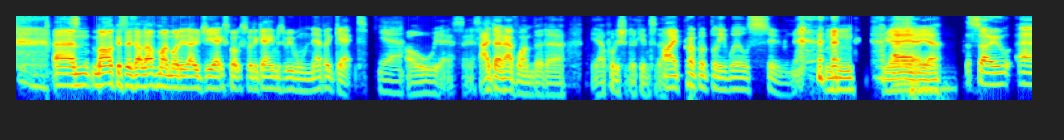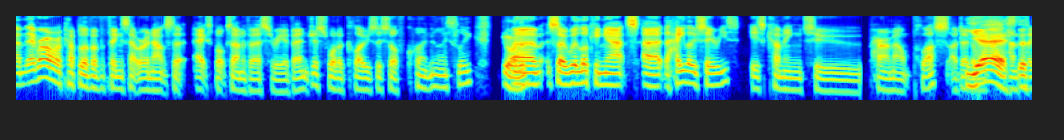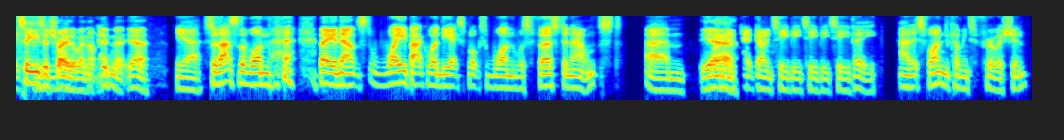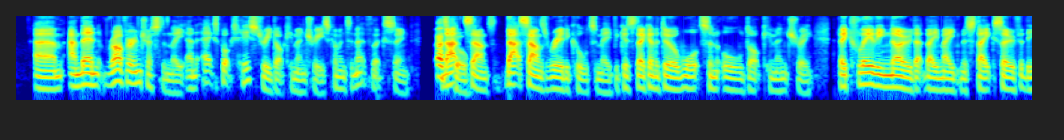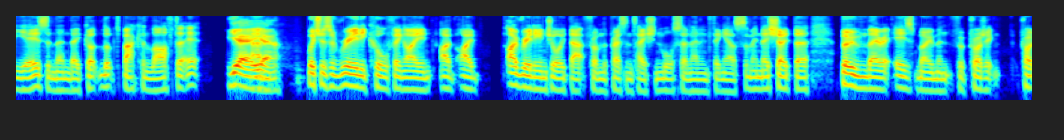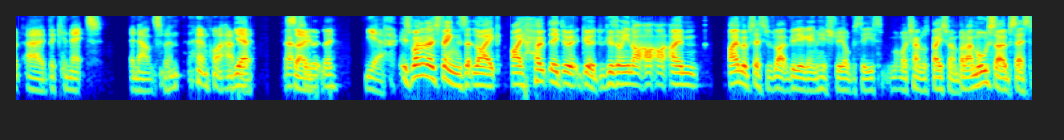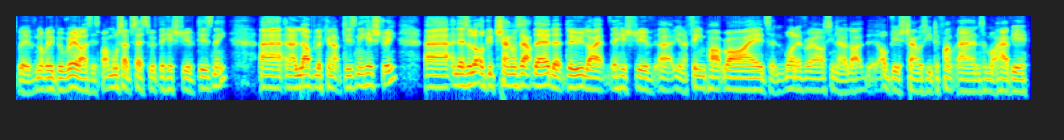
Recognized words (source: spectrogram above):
Um, Marcus says, "I love my modded OG Xbox for the games we will never get." yeah. Oh yes, yes. I don't have one, but uh, yeah, I probably should look into that. I probably will soon. Mhm. Yeah, yeah, Um, yeah. So um, there are a couple of other things that were announced at Xbox anniversary event. Just want to close this off quite nicely. Go on then. Um, so we're looking at uh, the Halo series is coming to Paramount Plus. I don't know. yes, the translates to in teaser trailer went up, Okay. didn't it? Yeah. Yeah, so that's the one they announced way back when the Xbox One was first announced. Um, when they kept going TV, TV, TV, and it's finally coming to fruition. Um, and then, rather interestingly, an Xbox history documentary is coming to Netflix soon. That's that cool. sounds that sounds really cool to me because they're going to do a warts and all documentary. They clearly know that they made mistakes over the years, and then they got looked back and laughed at it, Yeah, um, yeah. which is a really cool thing. I I I I really enjoyed that from the presentation more so than anything else. I mean, they showed the boom, there it is moment for project pro, uh, the Kinect announcement and what have Yep, you. So Absolutely. yeah, it's one of those things that like I hope they do it good because I mean I, I I'm I'm obsessed with like video game history. Obviously, my channel's based around, but I'm also obsessed with. Not many people realize this, but I'm also obsessed with the history of Disney, uh, and I love looking up Disney history. Uh, and there's a lot of good channels out there that do like the history of uh, you know theme park rides and whatever else. You know, like the obvious channels, you Defunct Lands and what have you.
